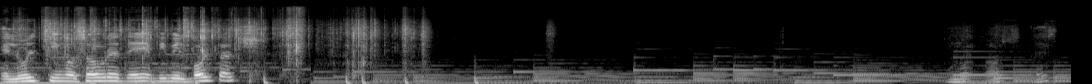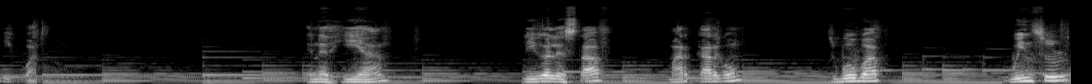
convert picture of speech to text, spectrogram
El último sobre de Vivid Voltage. Energía. Legal Staff. Mark Cargo. Swubab. Windsor.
